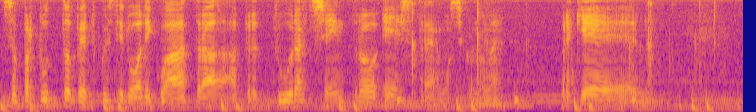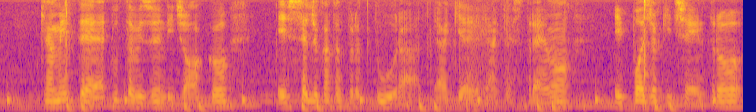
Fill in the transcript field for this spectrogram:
Soprattutto per questi ruoli qua tra apertura, centro e estremo, secondo me. Perché chiaramente è tutta visione di gioco e se hai giocato apertura e anche, anche, estremo e poi giochi centro,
